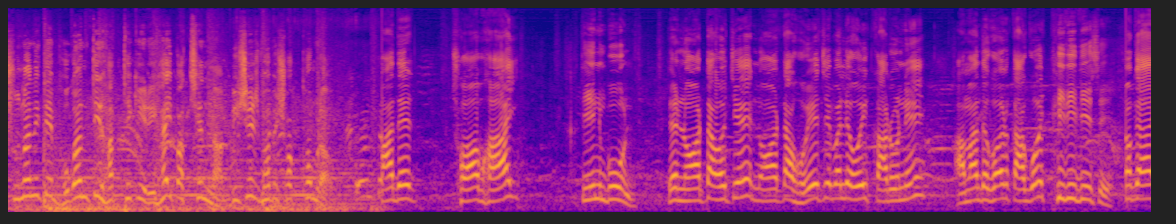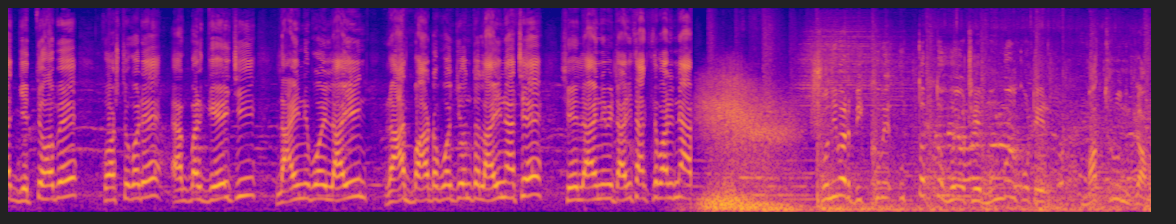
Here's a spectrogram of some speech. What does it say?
শুনানিতে ভোগান্তির হাত থেকে রেহাই পাচ্ছেন না বিশেষভাবে সক্ষমরাও। আমাদের ছ ভাই তিন বোন নটা হচ্ছে নটা হয়েছে বলে ওই কারণে আমাদের ঘর কাগজ ফিরিয়ে দিয়েছে। আমাকে আজ যেতে হবে কষ্ট করে একবার গিয়েছি লাইনে বই লাইন রাত বারোটা পর্যন্ত লাইন আছে সেই লাইনে আমি দাঁড়িয়ে থাকতে পারি না। শনিবার বিক্ষোভে উত্তপ্ত হয়ে ওঠে মঙ্গলকোটের মাথরুন গ্রাম।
